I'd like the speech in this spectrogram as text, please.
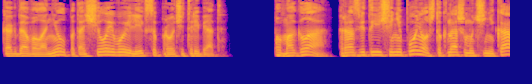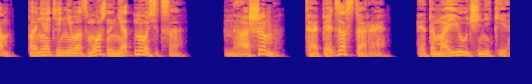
когда Волонил потащила его и Ликса прочь от ребят. «Помогла! Разве ты еще не понял, что к нашим ученикам понятие «невозможно» не относится?» «Нашим? Ты опять за старое? Это мои ученики.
